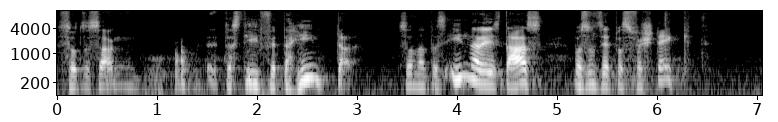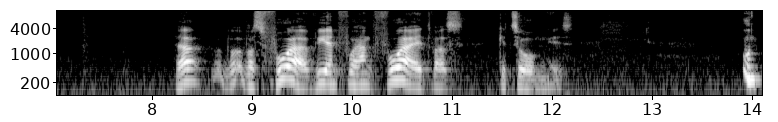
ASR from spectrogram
sozusagen das Tiefe dahinter, sondern das Innere ist das, was uns etwas versteckt. Ja, was vor, wie ein Vorhang vor etwas gezogen ist. Und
